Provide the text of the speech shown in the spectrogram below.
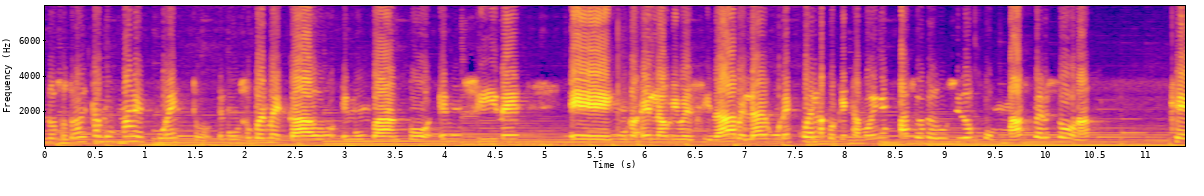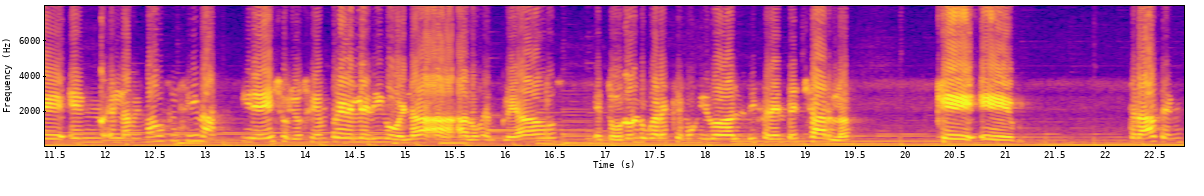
nosotros estamos más expuestos en un supermercado, en un banco, en un cine, en, en la universidad, ¿verdad? En una escuela, porque estamos en espacios reducidos con más personas que en, en la misma oficina. Y de hecho, yo siempre le digo, ¿verdad?, a, a los empleados en todos los lugares que hemos ido a dar diferentes charlas, que eh, traten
